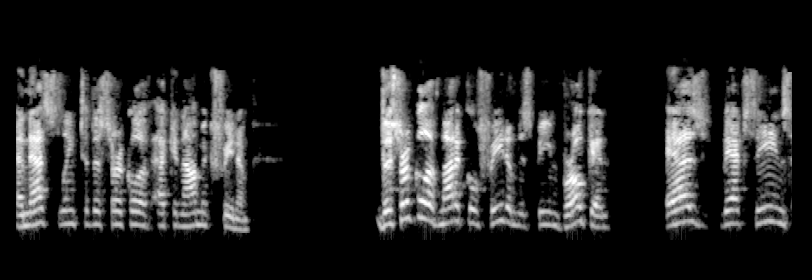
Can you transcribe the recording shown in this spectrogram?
and that's linked to the circle of economic freedom. The circle of medical freedom is being broken as vaccines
